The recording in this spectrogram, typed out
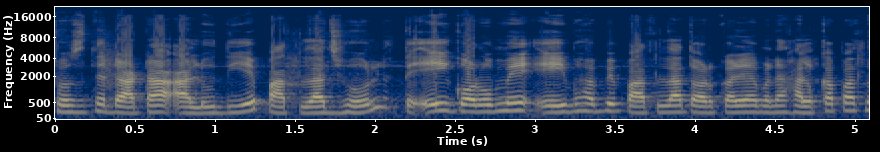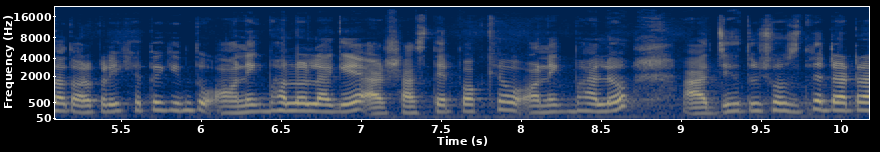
সজনে ডাটা, আলু দিয়ে পাতলা ঝোল। তো এই গরমে এইভাবে পাতলা তরকারি মানে হালকা পাতলা তরকারি খেতে কিন্তু অনেক ভালো লাগে আর স্বাস্থ্যের পক্ষেও অনেক ভালো। আর যেহেতু সজনে ডাটা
